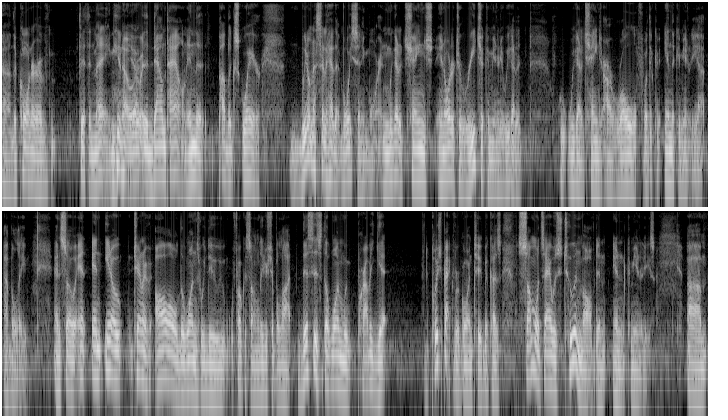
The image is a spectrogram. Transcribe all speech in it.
uh, the corner of Fifth and Main, you know, yeah. or downtown in the public square. We don't necessarily have that voice anymore, and we got to change in order to reach a community. We got to we got to change our role for the in the community. I, I, believe, and so and and you know, Chandler, all the ones we do focus on leadership a lot. This is the one we probably get pushback we're going to because some would say I was too involved in in communities. Um,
